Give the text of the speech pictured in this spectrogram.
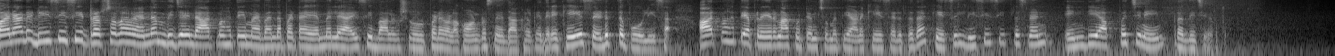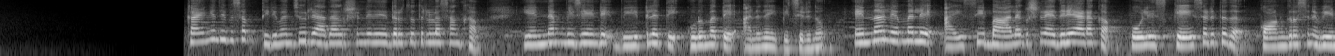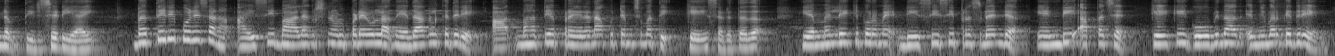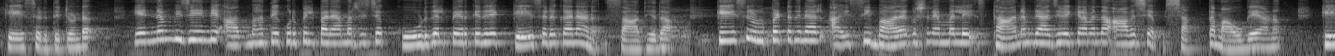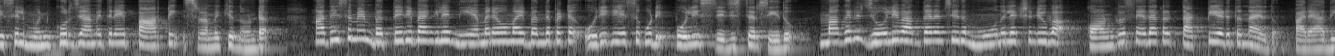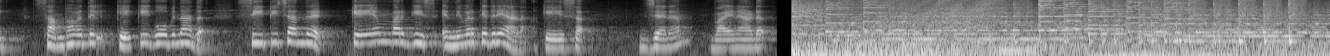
Wayanad D C C treasurer N M വിജയന്റെ ആത്മഹത്യയുമായി ബന്ധപ്പെട്ട M L A I C Balakrishnan ഉൾപ്പെടെയുള്ള കോൺഗ്രസ് നേതാക്കൾക്കെതിരെ കേസെടുത്ത് പോലീസ്. ആത്മഹത്യാ പ്രേരണാ കുറ്റം ചുമത്തിയാണ് കേസെടുത്തത്. കേസിൽ D C C president N D അപ്പച്ചനെയും പ്രതി ചേർത്തു. കഴിഞ്ഞ ദിവസം തിരുവഞ്ചൂർ രാധാകൃഷ്ണന്റെ നേതൃത്വത്തിലുള്ള സംഘം എൻ എം വിജയന്റെ വീട്ടിലെത്തി കുടുംബത്തെ അനുനയിപ്പിച്ചിരുന്നു. എന്നാൽ M L A I C ബാലകൃഷ്ണനെതിരെ അടക്കം പോലീസ് കേസെടുത്തത് കോൺഗ്രസിന് വീണ്ടും തിരിച്ചടിയായി. ബത്തേരി പോലീസാണ് ഐ സി ബാലകൃഷ്ണൻ ഉൾപ്പെടെയുള്ള നേതാക്കൾക്കെതിരെ ആത്മഹത്യാ പ്രേരണാ കുറ്റം ചുമത്തി കേസെടുത്തത്. എം എൽ എക്ക് പുറമെ D C C president N D Appachan K K Gopinath എന്നിവർക്കെതിരെയും കേസെടുത്തിട്ടുണ്ട്. എൻ എം വിജയന്റെ ആത്മഹത്യക്കുറിപ്പിൽ പരാമർശിച്ച കൂടുതൽ പേർക്കെതിരെ കേസെടുക്കാനാണ് സാധ്യത. കേസിൽ ഉൾപ്പെട്ടതിനാൽ I C Balakrishnan M L A സ്ഥാനം രാജിവെക്കണമെന്ന ആവശ്യം ശക്തമാവുകയാണ്. കേസിൽ മുൻകൂർ ജാമ്യത്തിനായി പാർട്ടി ശ്രമിക്കുന്നുണ്ട്. അതേസമയം ബത്തേരി ബാങ്കിലെ നിയമനവുമായി ബന്ധപ്പെട്ട് ഒരു കേസ് കൂടി പോലീസ് രജിസ്റ്റർ ചെയ്തു. മകന് ജോലി വാഗ്ദാനം ചെയ്ത് മൂന്ന് ലക്ഷം രൂപ കോൺഗ്രസ് നേതാക്കൾ തട്ടിയെടുത്തെന്നായിരുന്നു പരാതി. സംഭവത്തിൽ K K Gopinath C T Chandran K M Varghese എന്നിവർക്കെതിരെയാണ് case. ജനം വയനാട്.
